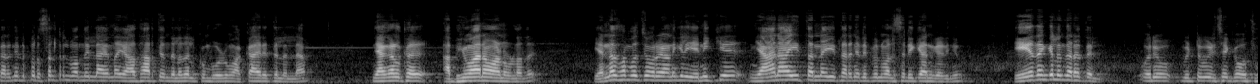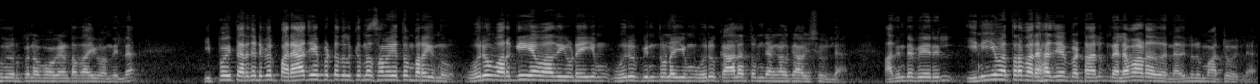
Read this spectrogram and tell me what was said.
തെരഞ്ഞെടുപ്പ് റിസൾട്ടിൽ വന്നില്ല എന്ന യാഥാർത്ഥ്യം നിലനിൽക്കുമ്പോഴും അക്കാര്യത്തിലെല്ലാം ഞങ്ങൾക്ക് അഭിമാനമാണുള്ളത്. എന്നെ സംബന്ധിച്ച് പറയുകയാണെങ്കിൽ എനിക്ക് ഞാനായി തന്നെ ഈ തെരഞ്ഞെടുപ്പിൽ മത്സരിക്കാൻ കഴിഞ്ഞു. ഏതെങ്കിലും തരത്തിൽ ഒരു വിട്ടുവീഴ്ചയ്ക്കോ ഒത്തുതീർപ്പിനോ പോകേണ്ടതായി വന്നില്ല. ഇപ്പോൾ ഈ തെരഞ്ഞെടുപ്പിൽ പരാജയപ്പെട്ടു നിൽക്കുന്ന സമയത്തും പറയുന്നു ഒരു വർഗീയവാദിയുടെയും ഒരു പിന്തുണയും ഒരു കാലത്തും ഞങ്ങൾക്ക് ആവശ്യമില്ല. അതിന്റെ പേരിൽ ഇനിയും എത്ര പരാജയപ്പെട്ടാലും നിലപാട് തന്നെ അതിലൊരു മാറ്റവുമില്ല.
